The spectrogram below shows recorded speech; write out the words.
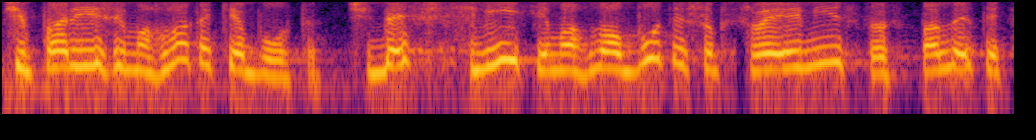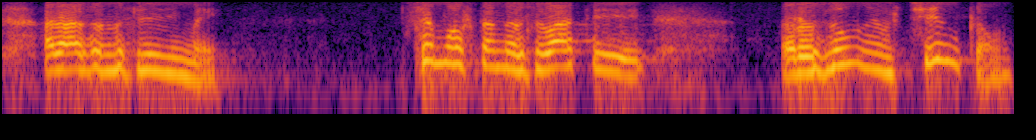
Чи в Парижі могло таке бути? Чи десь в світі могло бути, щоб своє місто спалити разом з людьми? Це можна назвати розумним вчинком.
